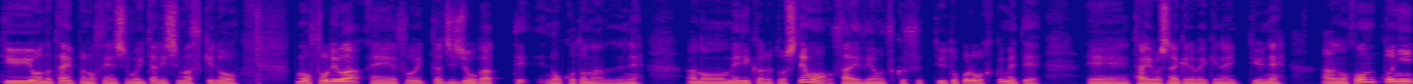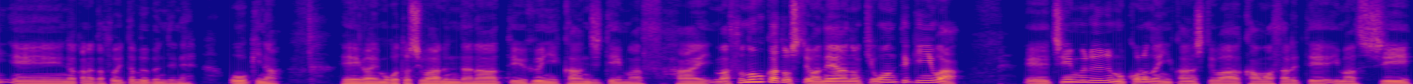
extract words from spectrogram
ていうようなタイプの選手もいたりしますけど、もうそれは、えー、そういった事情があってのことなのでね、あの、メディカルとしても最善を尽くすっていうところを含めて、えー、対応しなければいけないっていうね、あの、本当に、えー、なかなかそういった部分でね、大きな、弊害も今年はあるんだなっていうふうに感じています。はい。まあ、その他としてはね、あの、基本的には、えー、チームルールもコロナに関しては緩和されていますし、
